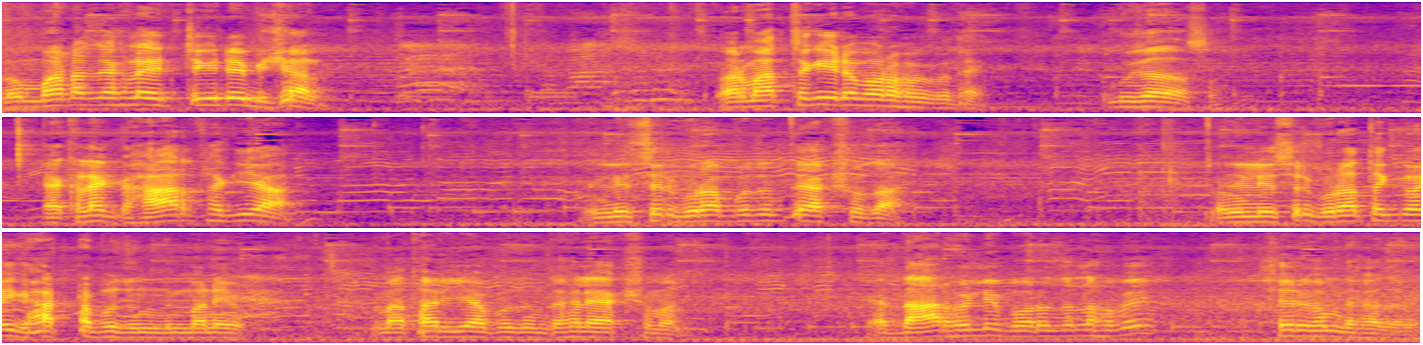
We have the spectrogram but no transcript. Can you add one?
লম্বাটা দেখলে এর থেকে বিশাল। আর মার থেকে এটা বড় হবে কোথায় বুঝা যাচ্ছে। একলা ঘাড় থাকিয়া লেসের গোড়া পর্যন্ত একশো দা মানে লেসের গোড়া থেকে ওই ঘাটটা পর্যন্ত মানে মাথার ইয়া পর্যন্ত হলে একশো মান। আর দাঁড় হইলে বড় জলা হবে, সেরকম দেখা যাবে।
